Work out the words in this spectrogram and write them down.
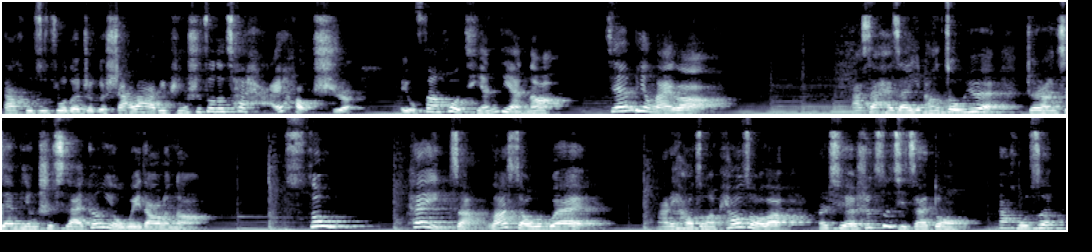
大胡子做的这个沙拉比平时做的菜还好吃。还有饭后甜点呢，煎饼来了。巴萨还在一旁奏乐，这让煎饼吃起来更有味道了呢。嗖，嘿，怎么了，小乌龟？玛丽号怎么飘走了？而且是自己在动。大胡子，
